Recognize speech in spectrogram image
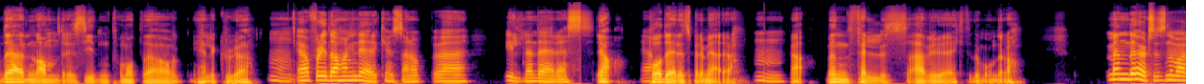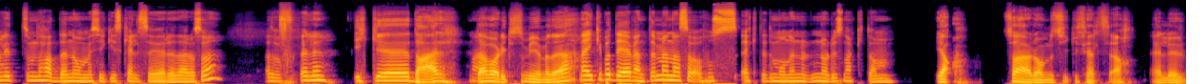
Og det er den andre siden på en måte av hele crewet. Mm. Ja, fordi da hang dere kunstnerne opp uh, bildene deres. Ja, Ja. på deres premiere. Mm. Ja. Men felles er vi jo ekte demoner, da. Men det hørtes ut som det var litt som det hadde noe med psykisk helse å gjøre der også? Altså, eller? Ikke der. Nei. Der var det ikke så mye med det. Nei, ikke på det eventet, men altså hos ekte demoner, når, du snakket om Ja, så er det om psykisk helse, ja. Eller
